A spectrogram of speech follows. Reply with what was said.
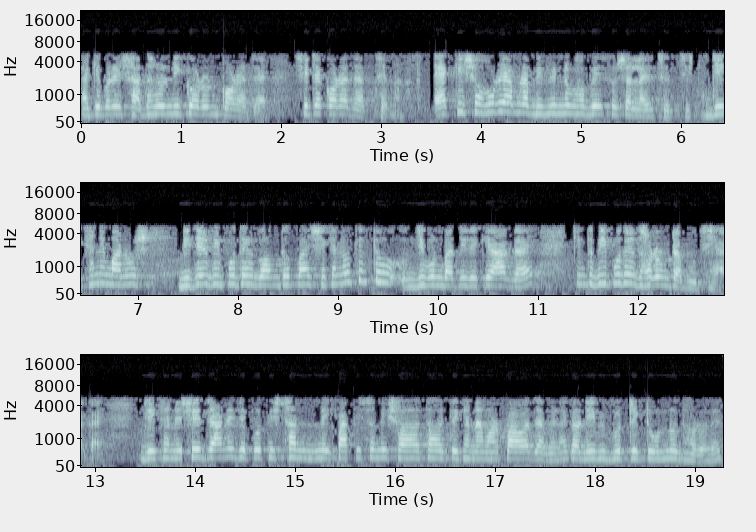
একেবারে সাধারণীকরণ করা যায়। সেটা করা যাচ্ছে না। একই শহরে আমরা বিভিন্নভাবে সোশ্যালাইজ হচ্ছি। যেখানে মানুষ নিজের বিপদের গন্ধ পায়, সেখানেও কিন্তু জীবন বাজি রেখে আগায়, কিন্তু বিপদের ধরনটা বুঝে আগায়। যেখানে সে জানে যে প্রতিষ্ঠান প্রাতিষ্ঠানিক সহায়তা হয়তো এখানে আমার পাওয়া যাবে না, কারণ এই বিপদটা একটু অন্য ধরনের।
